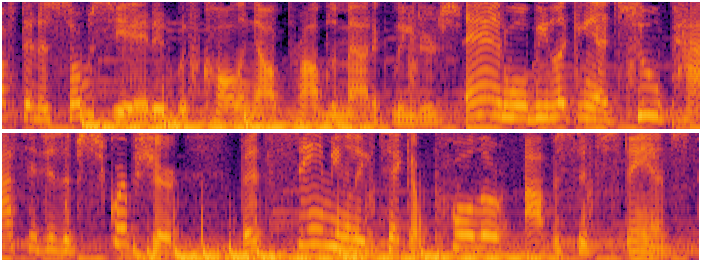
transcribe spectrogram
often associated with calling out problematic leaders, and we'll be looking at two passages of scripture that seemingly take a polar opposite stance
